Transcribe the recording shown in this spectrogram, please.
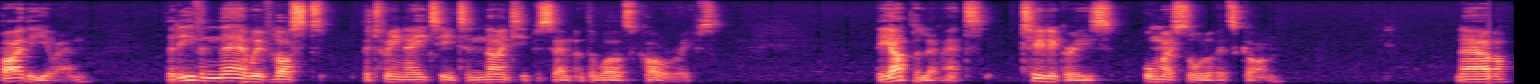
by the UN that even there we've lost between 80 to 90% of the world's coral reefs. The upper limit, two degrees, almost all of it's gone. Now,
